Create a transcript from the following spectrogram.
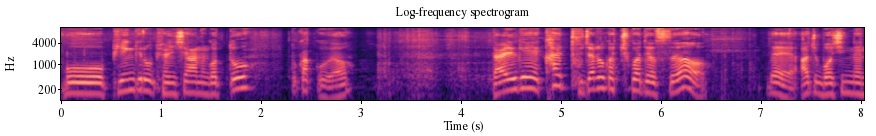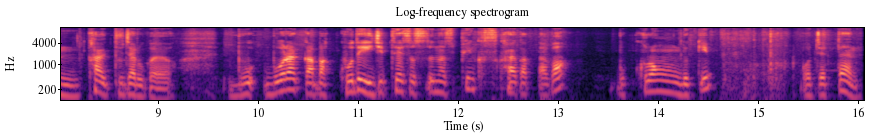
뭐 비행기로 변신하는 것도 똑같고요. 날개에 칼 두 자루가 추가되었어요. 네, 아주 멋있는 칼 두 자루가요. 뭐, 뭐랄까, 막 고대 이집트에서 쓰는 스핑크스 칼 같다가? 뭐 그런 느낌? 어쨌든,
